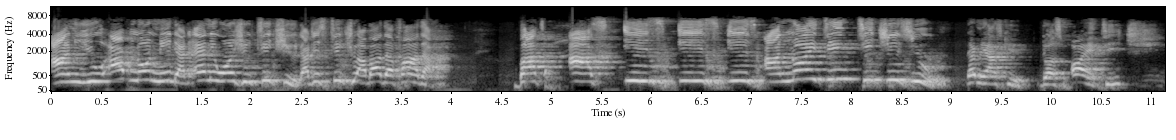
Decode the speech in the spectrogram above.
And you have no need that anyone should teach you, that is, teach you about the Father. But as his, his, his anointing teaches you, let me ask you, does oil teach?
